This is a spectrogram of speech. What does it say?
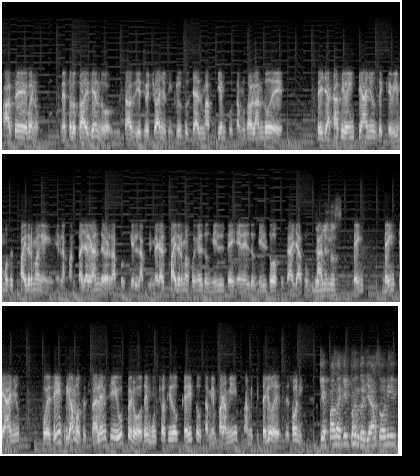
hace, bueno, Neto lo estaba diciendo, o 18 años, incluso ya es más tiempo, estamos hablando de, de ya casi 20 años de que vimos Spider-Man en, en, la pantalla grande, ¿verdad? Porque la primera Spider-Man fue en el, 2000, en el 2002, o sea, ya son casi 20, 20, años. Pues sí, digamos, está el MCU, pero de mucho ha sido crédito también para mí, a mi criterio, de, de Sony. ¿Qué pasa aquí cuando ya Sony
